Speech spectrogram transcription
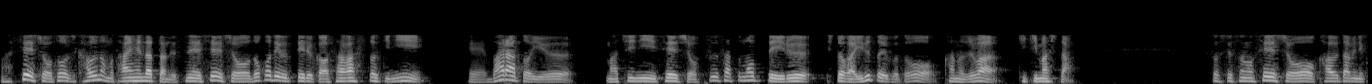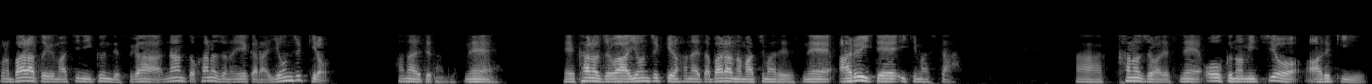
まあ、聖書を当時買うのも大変だったんですね。聖書をどこで売っているかを探すときに、えー、バラという町に聖書を数冊持っている人がいるということを彼女は聞きました。そしてその聖書を買うためにこのバラという町に行くんですが、なんと彼女の家から40キロ離れてたんですね。えー、彼女は40キロ離れたバラの町までですね、歩いて行きました。あ彼女はですね、多くの道を歩き、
